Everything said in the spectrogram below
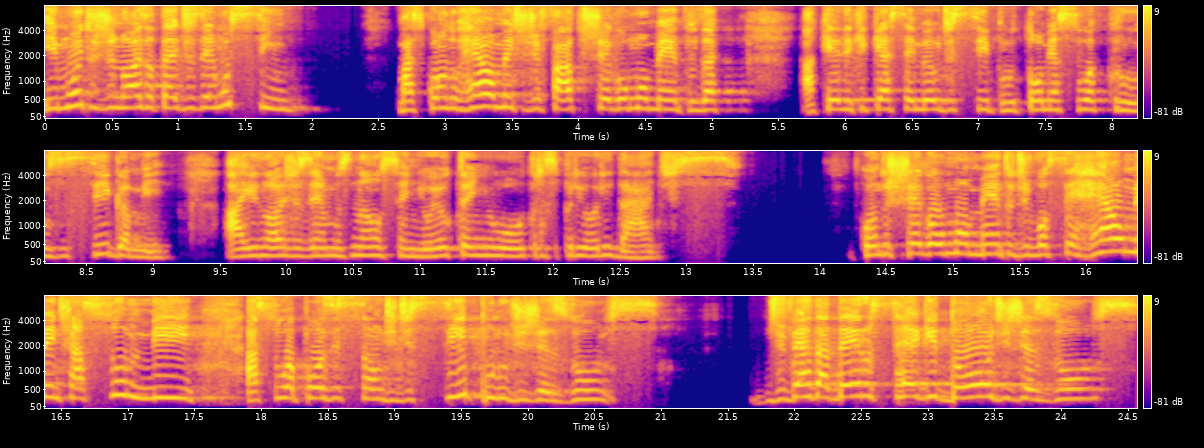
E muitos de nós até dizemos sim. Mas quando realmente, de fato, chega o momento da aquele que quer ser meu discípulo, tome a sua cruz e siga-me. Aí nós dizemos: Não, Senhor, eu tenho outras prioridades. Quando chega o momento de você realmente assumir a sua posição de discípulo de Jesus, de verdadeiro seguidor de Jesus,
